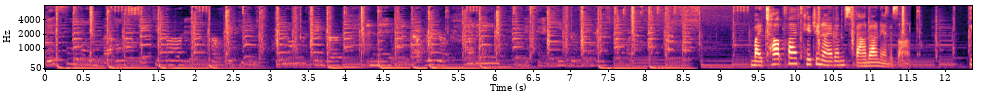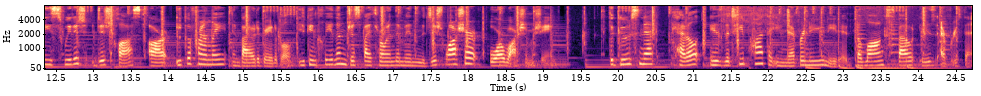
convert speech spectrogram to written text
This little metal safety guard is perfect. You can just put it on your finger, and then whenever you're cutting, it's going to keep your fingers protected. My top five kitchen items found on Amazon. These Swedish dishcloths are eco-friendly and biodegradable. You can clean them just by throwing them in the dishwasher or washing machine. The gooseneck kettle is the teapot that you never knew you needed. The long spout is everything.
